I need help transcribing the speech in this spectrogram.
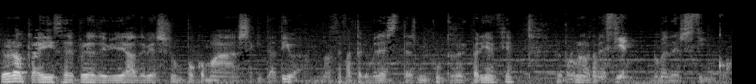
Yo creo que ahí CD Projekt debía, debía ser un poco más equitativa. No hace falta que me des 3.000 puntos de experiencia, pero por lo menos dame 100, no me des 5.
